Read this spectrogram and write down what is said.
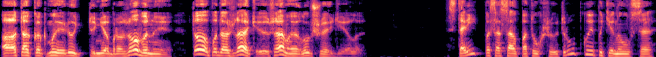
А так как мы люди-то необразованные, то подождать самое лучшее дело. Старик пососал потухшую трубку и потянулся.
